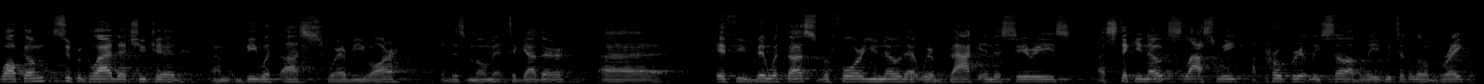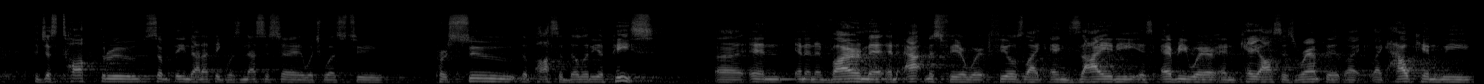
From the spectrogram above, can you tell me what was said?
welcome. Super glad that you could um, be with us wherever you are in this moment together. Uh, if you've been with us before, you know that we're back in this series, uh, Sticky Notes. Last week, appropriately so, I believe, we took a little break to just talk through something that I think was necessary, which was to pursue the possibility of peace. Uh, in, in an environment, an atmosphere where it feels like anxiety is everywhere and chaos is rampant, like, like how can we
